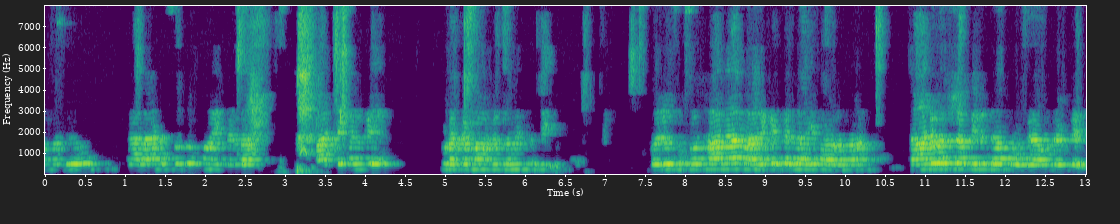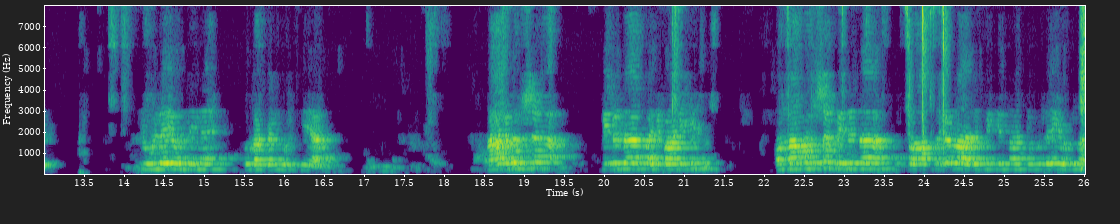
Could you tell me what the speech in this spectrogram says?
സമഗ്രവും കാലാനുസൃതവുമായിട്ടുള്ള മാറ്റങ്ങൾക്ക് തുടക്കമാകുന്നതിൽ ഒരു സുപ്രധാന നാഴികക്കല്ലായി മാറുന്ന നാല് വർഷ ബിരുദ പ്രോഗ്രാമുകൾക്ക് ജൂലൈ ഒന്നിന് തുടക്കം കുറിക്കുകയാണ് നാല് വർഷ ബിരുദ പരിപാടിയിൽ ഒന്നാം വർഷ ബിരുദ ക്ലാസുകൾ ആരംഭിക്കുന്ന ജൂലൈ ഒന്ന്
